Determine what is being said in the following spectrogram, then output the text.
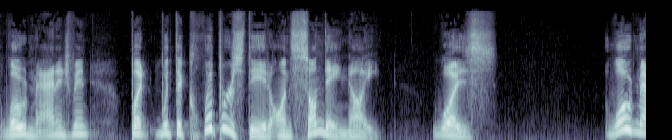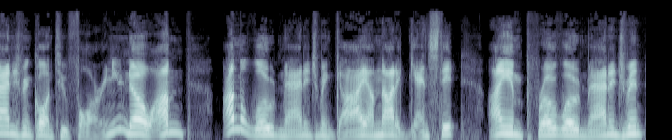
load management, but what the Clippers did on Sunday night was load management gone too far. And you know, I'm I'm a load management guy. I'm not against it. I am pro load management,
